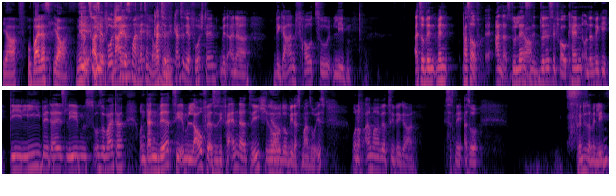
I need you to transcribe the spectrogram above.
Ja, wobei das, ja, nee, also, nein, das waren nette Leute. Kannst du, kannst du dir vorstellen, mit einer veganen Frau zu leben? Also wenn, wenn, pass auf, äh, anders. Du lernst, Ja. du lernst eine Frau kennen und das wirklich die Liebe deines Lebens und so weiter. Und dann wird sie im Laufe, also sie verändert sich, so, Ja. so wie das mal so ist. Und auf einmal wird sie vegan. Ist das ne, also könntest du damit leben?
